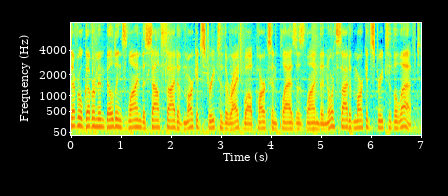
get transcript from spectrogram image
Several government buildings line the south side of Market Street to the right, while parks and plazas line the north side of Market Street to the left.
